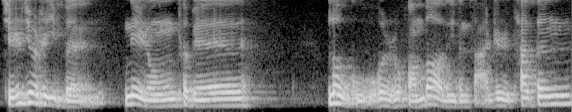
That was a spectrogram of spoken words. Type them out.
其实就是一本内容特别露骨或者说黄暴的一本杂志，它跟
